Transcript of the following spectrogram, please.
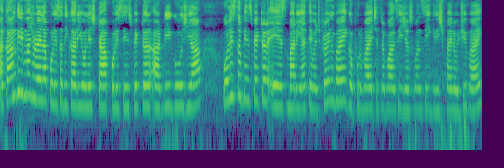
આ કામગીરીમાં જોડાયેલા પોલીસ અધિકારીઓ અને staff police inspector R D Gojiya police sub inspector A S Bariya તેમજ પ્રવીણભાઈ ગફુરભાઈ, છત્રપાલસિંહ જસવંતસિંહ, ગિરીશભાઈ રોજીભાઈ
